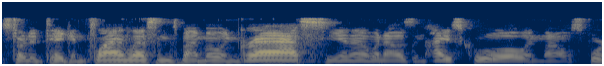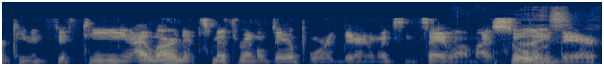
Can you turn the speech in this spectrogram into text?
started taking flying lessons by mowing grass. You know, when I was in high school and when I was 14 and 15, I learned at Smith Reynolds Airport there in Winston Salem. I soloed Nice. there.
